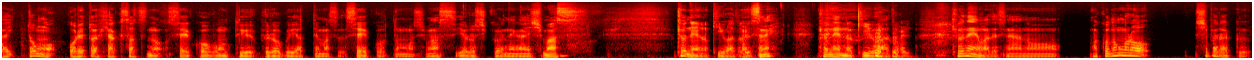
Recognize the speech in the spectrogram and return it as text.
はい、どうも、俺と100冊の成功本というブログやってます、成功と申します。よろしくお願いします。去年のキーワードですね。去年のキーワード。はい。去年はですね、あの、まあ、この頃、しばらく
